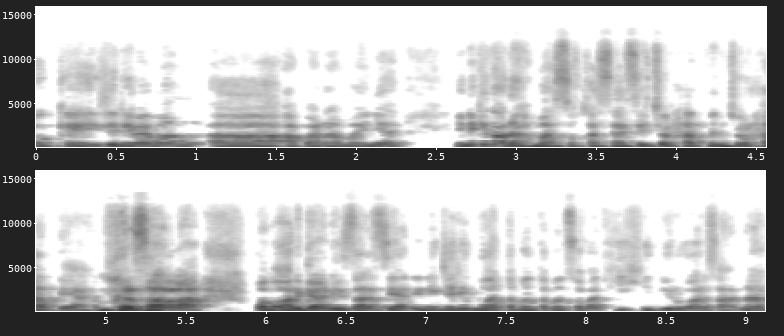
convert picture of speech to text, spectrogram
Oke, jadi memang uh, apa namanya? Ini kita udah masuk ke sesi curhat mencurhat ya masalah pengorganisasian ini. Jadi buat teman-teman sobat hihi di luar sana,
